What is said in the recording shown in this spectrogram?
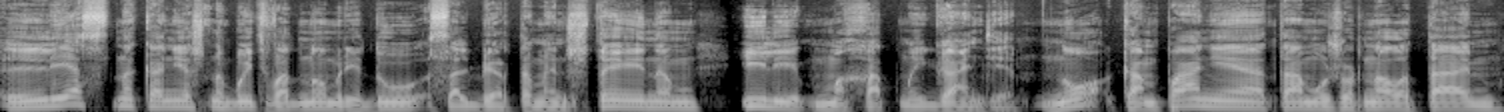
лестно, конечно, быть в одном ряду с Альбертом Эйнштейном или Махатмой Ганди, но компания там у журнала Time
